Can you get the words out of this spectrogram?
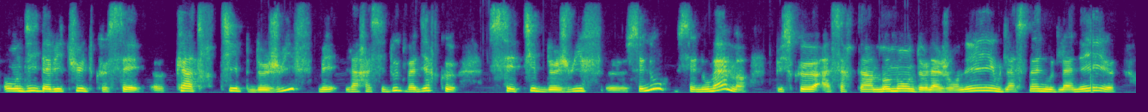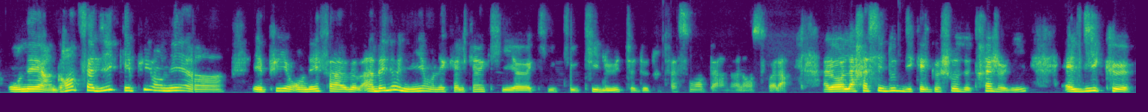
on dit d'habitude que c'est euh, quatre types de juifs, mais la Chassidoute va dire que ces types de juifs, euh, c'est nous, c'est nous-mêmes, puisque à certains moments de la journée ou de la semaine ou de l'année, euh, on est un grand sadique et puis on est un, et puis on est un Benoni, on est quelqu'un qui, qui, lutte de toute façon en permanence. Voilà. Alors, la Chassidoute dit quelque chose de très joli. Elle dit que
